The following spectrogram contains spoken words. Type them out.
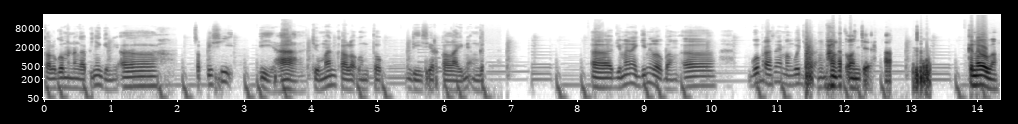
kalau gue menanggapinya gini eh sepi sih iya. Cuman kalau untuk di circle lainnya enggak. Eh gimana? Gini loh bang. Eh gue merasa emang gue jarang banget on CH kenapa bang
